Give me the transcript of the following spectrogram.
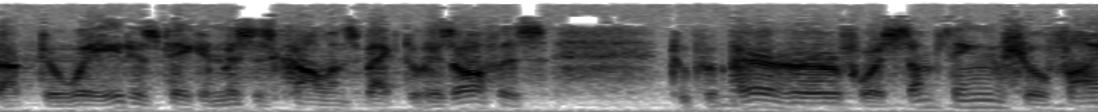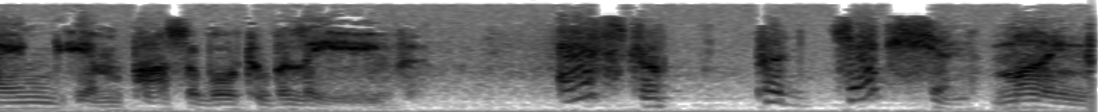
Dr. Wade has taken Mrs. Collins back to his office to prepare her for something she'll find impossible to believe. Astral projection. Mind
